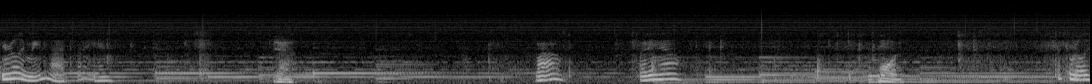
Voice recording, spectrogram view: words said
You really mean that, don't you? Yeah. Wow. What do you know? Good morning. I can really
